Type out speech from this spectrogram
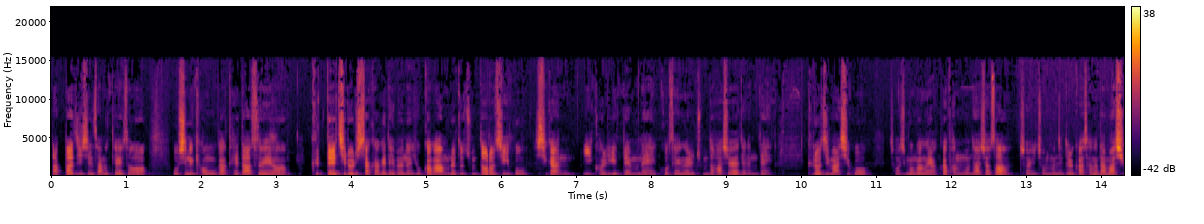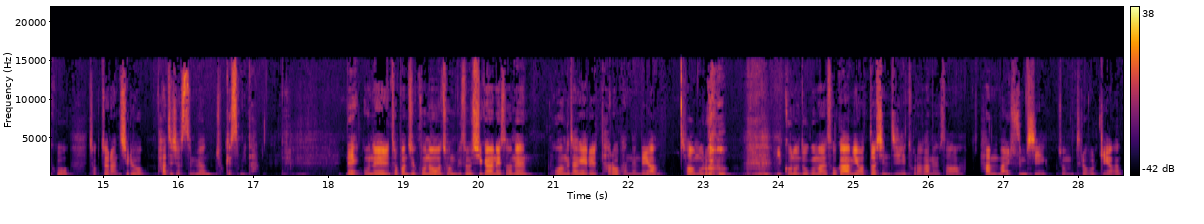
나빠지신 상태에서 오시는 경우가 대다수예요. 그때 치료를 시작하게 되면은 효과가 아무래도 좀 떨어지고 시간이 걸리기 때문에 고생을 좀 더 하셔야 되는데 그러지 마시고 정신건강의학과 방문하셔서 저희 전문의들과 상담하시고 적절한 치료 받으셨으면 좋겠습니다. 네, 오늘 첫 번째 코너 정비소 시간에서는 공황장애를 다뤄봤는데요. 처음으로 이 코너 녹음한 소감이 어떠신지 돌아가면서 한 말씀씩 좀 들어볼게요.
